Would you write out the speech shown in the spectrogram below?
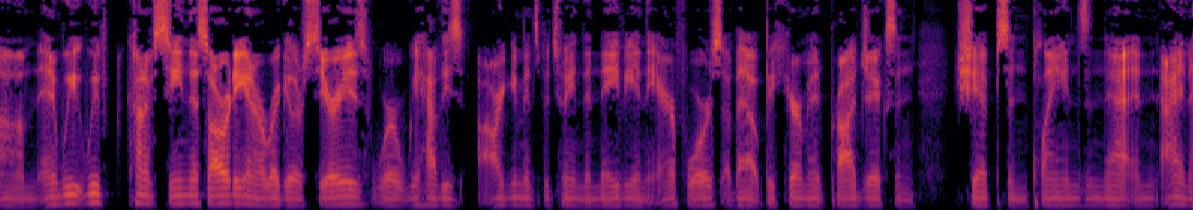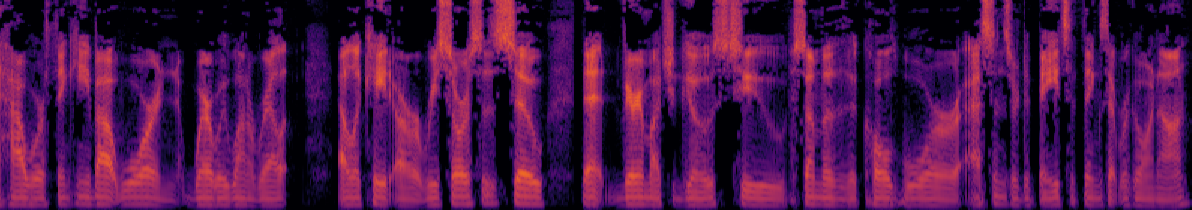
Um, and we we've kind of seen this already in our regular series where we have these arguments between the Navy and the Air Force about procurement projects and ships and planes and that and and how we're thinking about war and where we want to rel- allocate our resources. So that very much goes to some of the Cold War essence or debates of things that were going on.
